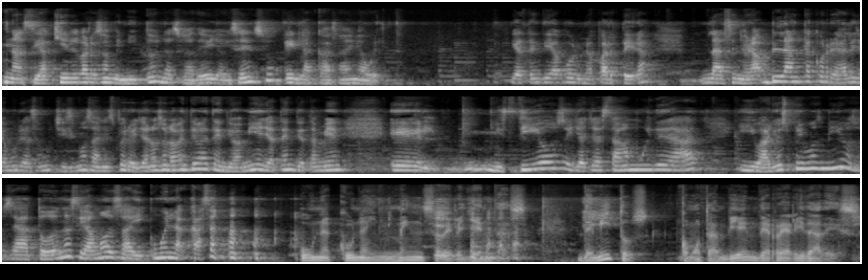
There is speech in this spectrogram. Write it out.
Nací aquí en el barrio San Benito, en la ciudad de Villavicencio, en la casa de mi abuelita. Fui atendida por una partera, la señora Blanca Correal, ella murió hace muchísimos años, pero ella no solamente me atendió a mí, ella atendió también eh, mis tíos, ella ya estaba muy de edad y varios primos míos, o sea, todos nacíamos ahí como en la casa. Una cuna inmensa de leyendas, de mitos, como también de realidades.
